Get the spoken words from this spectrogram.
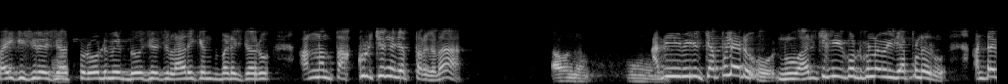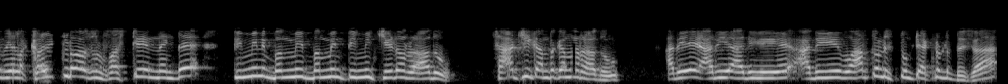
పైకి ఇసిరేశారు రోడ్డు మీద దోసేసి లారీ కింద పడేశారు అన్నంత అకృత్యంగా చెప్తారు కదా. అవును. అది వీళ్ళు చెప్పలేరు. నువ్వు అరిచికి కొట్టుకున్నా వీళ్ళు చెప్పలేరు. అంటే వీళ్ళ కల్ట్లో అసలు ఫస్ట్ ఏంటంటే తిమ్మిని బమ్మి బమ్మిని తిమ్మి చేయడం రాదు. సాక్షికి అంతకన్నా రాదు. అదే అది అది అది వార్తలు ఇస్తుంటే ఎట్లుంటుంది సార్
